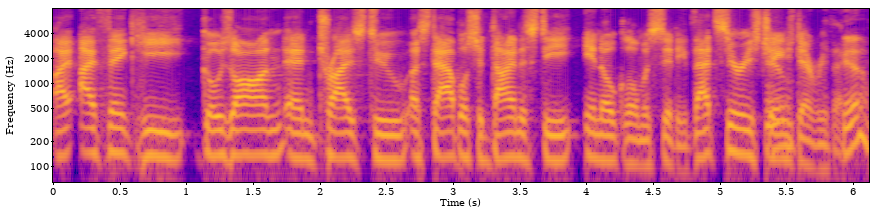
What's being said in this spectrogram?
I, I think he goes on and tries to establish a dynasty in Oklahoma City. That series changed yeah. everything. Yeah.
